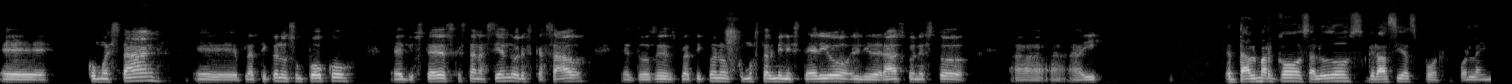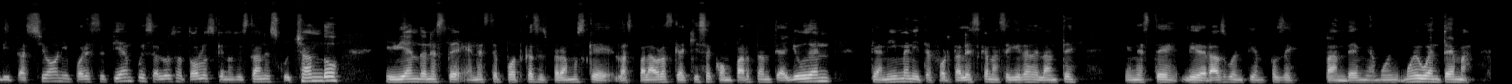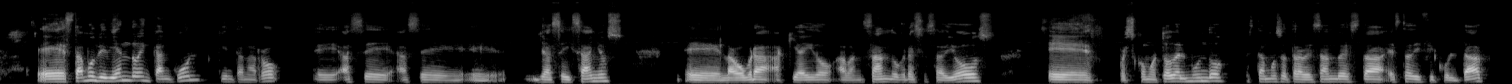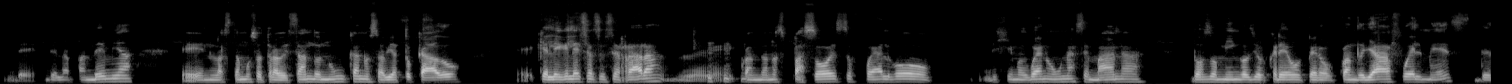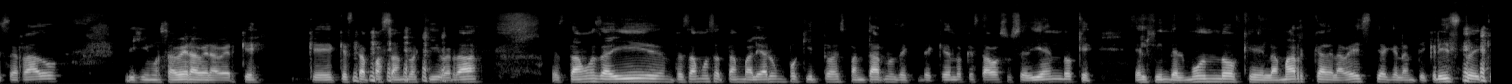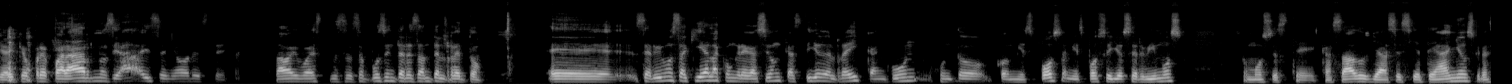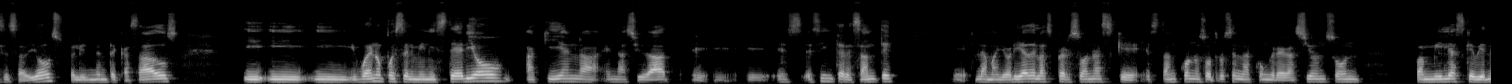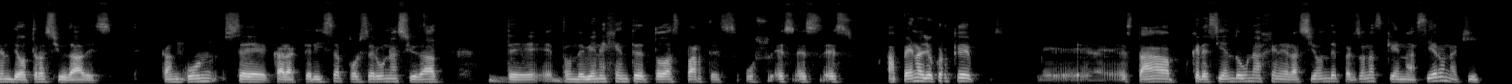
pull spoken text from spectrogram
eh, ¿cómo están? Eh, platícanos un poco eh, de ustedes, qué están haciendo, eres casado, entonces platícanos cómo está el ministerio, el liderazgo en esto ahí. ¿Qué tal, Marco? Saludos, gracias por, por la invitación y por este tiempo y saludos a todos los que nos están escuchando y viendo en este, en este podcast. Esperamos que las palabras que aquí se compartan te ayuden, te animen y te fortalezcan a seguir adelante en este liderazgo en tiempos de pandemia. Muy, muy buen tema. Eh, estamos viviendo en Cancún, Quintana Roo, eh, hace, hace eh, ya seis años. la obra aquí ha ido avanzando, gracias a Dios. pues como todo el mundo, estamos atravesando esta, esta dificultad de, de la pandemia eh, la estamos atravesando, nunca nos había tocado eh, que la iglesia se cerrara. Eh, cuando nos pasó esto fue algo, dijimos, bueno, una semana, dos domingos yo creo, pero cuando ya fue el mes de cerrado, dijimos, a ver, a ver, a ver, ¿qué, qué, qué está pasando aquí, verdad? Estamos ahí, empezamos a tambalear un poquito, a espantarnos de, qué es lo que estaba sucediendo, que el fin del mundo, que la marca de la bestia, que el anticristo y que hay que prepararnos y, ay, señor, este, este se, puso interesante el reto. Eh, servimos aquí a la congregación Castillo del Rey, Cancún, junto con mi esposa. Mi esposa y yo servimos, somos este, casados ya hace siete años, gracias a Dios, felizmente casados. Y, bueno, pues el ministerio aquí en la, en la ciudad eh, eh, eh, es, es, interesante. la mayoría de las personas que están con nosotros en la congregación son familias que vienen de otras ciudades. Cancún se caracteriza por ser una ciudad de, donde viene gente de todas partes. Es, es, es apenas, yo creo que está creciendo una generación de personas que nacieron aquí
